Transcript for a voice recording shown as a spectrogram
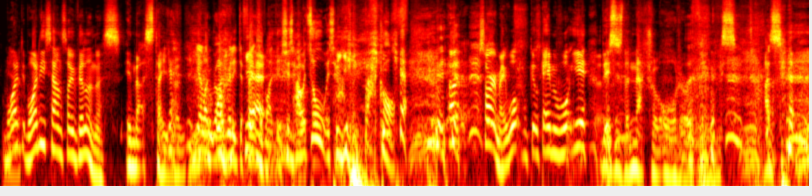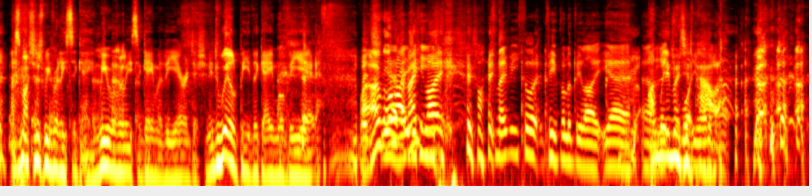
Why, yeah. d why do you sound so villainous in that statement? Yeah, like, like really defensive. Yeah. Like this is how it's always happened. Back off. Yeah. Uh, sorry, mate. What game of what year? This is the natural order of things. As as much as we release a game, we will release a game of the year edition. It will be the game of the year. Like, oh, yeah, all right, mate. he- Like, like Maybe he thought people would be like, yeah, uh, Unlimited on power.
